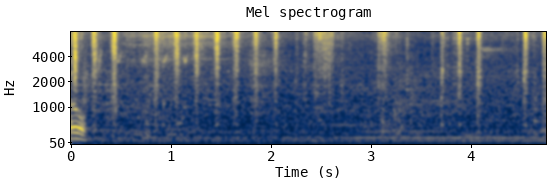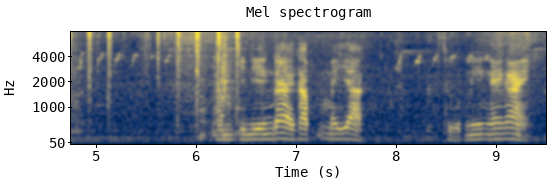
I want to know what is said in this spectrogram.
ลูก ทำกิน เองได้ครับ ไม่ยากสูตรนี้ง่ายๆ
